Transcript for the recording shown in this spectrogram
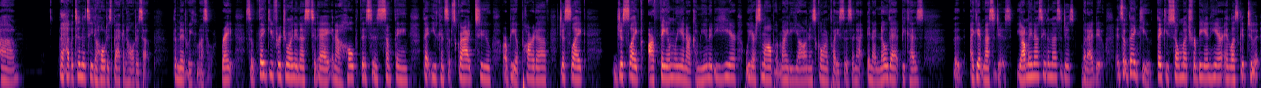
um, that have a tendency to hold us back and hold us up the midweek muscle, right? So thank you for joining us today. And I hope this is something that you can subscribe to or be a part of, just like just like our family and our community here, we are small but mighty, y'all, and it's going places. And I and I know that because I get messages. Y'all may not see the messages, but I do. And so thank you. Thank you so much for being here and let's get to it.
